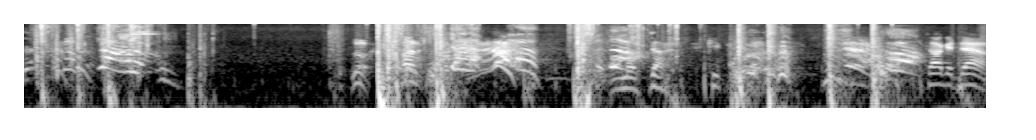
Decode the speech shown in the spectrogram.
Look, Hunter. Almost done. Keep. Target down.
